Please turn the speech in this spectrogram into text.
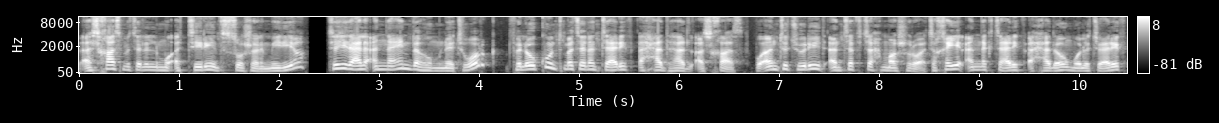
الأشخاص مثلا المؤثرين في السوشيال ميديا تجد على أن عندهم network فلو كنت مثلا تعرف أحد هذه الأشخاص وأنت تريد أن تفتح مشروع تخيل أنك تعرف أحدهم ولا تعرف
